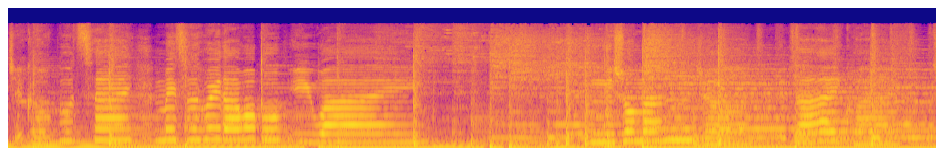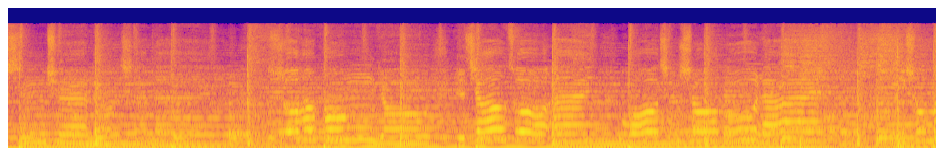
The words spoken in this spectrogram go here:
借口不在，每次回答我不意外。说慢热别太快，我心却留下来。说好朋友也叫做爱，我承受不来。你说慢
